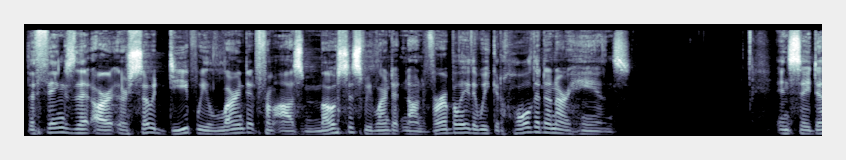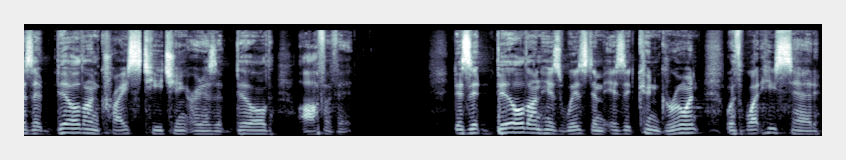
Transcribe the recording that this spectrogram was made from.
the things that are, are so deep, we learned it from osmosis, we learned it non-verbally, that we could hold it in our hands and say, does it build on Christ's teaching or does it build off of it? Does it build on his wisdom? Is it congruent with what he said,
